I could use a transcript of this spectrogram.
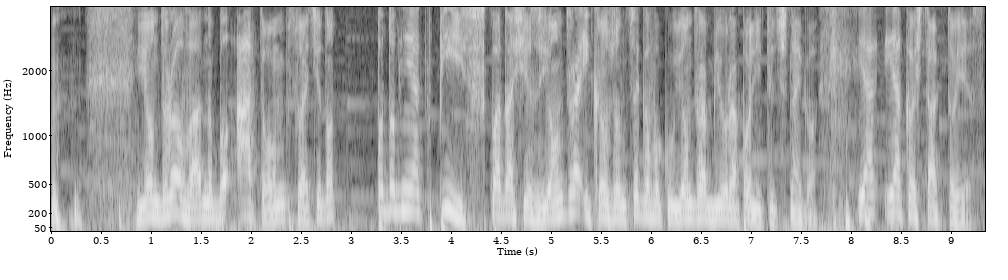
jądrowa, no bo atom, słuchajcie, no podobnie jak PiS, składa się z jądra i krążącego wokół jądra biura politycznego. Ja, jakoś tak to jest.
